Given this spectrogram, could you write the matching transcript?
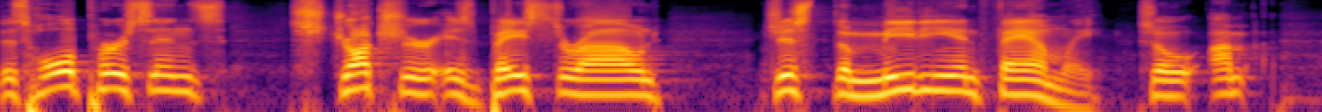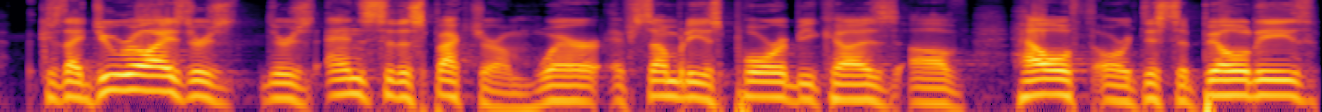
this whole person's structure is based around just the median family. So I'm because I do realize there's there's ends to the spectrum where if somebody is poor because of health or disabilities,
